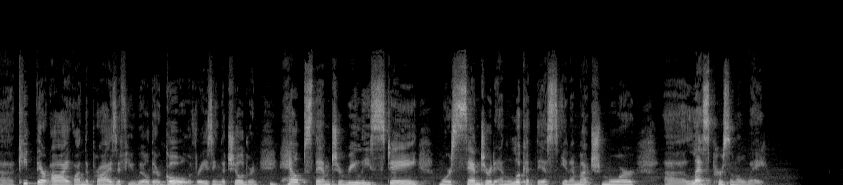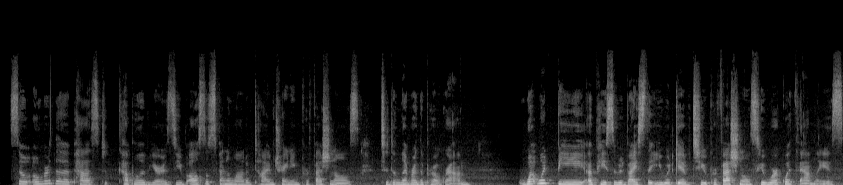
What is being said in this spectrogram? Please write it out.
uh, keep their eye on the prize, if you will, their goal of raising the children, helps them to really stay more centered and look at this in a much more uh, less personal way. So, over the past couple of years, you've also spent a lot of time training professionals to deliver the program. What would be a piece of advice that you would give to professionals who work with families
